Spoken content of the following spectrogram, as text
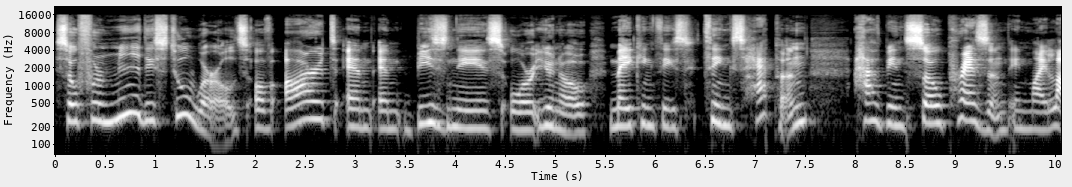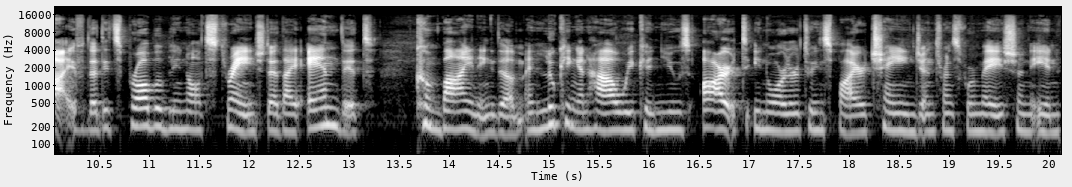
So for me these two worlds of art and and business or you know making these things happen have been so present in my life that it's probably not strange that I ended combining them and looking at how we can use art in order to inspire change and transformation in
